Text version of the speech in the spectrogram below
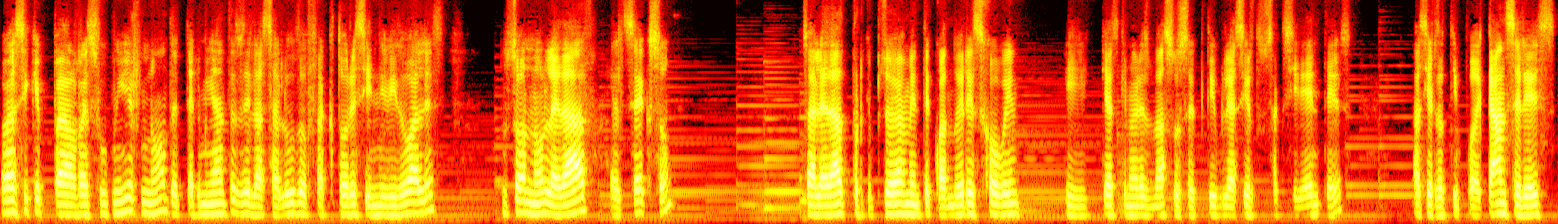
Ahora sí que para resumir, ¿no? Determinantes de la salud o factores individuales pues son, ¿no? La edad, el sexo. O sea, la edad, porque pues, obviamente cuando eres joven, y que es que no eres más susceptible a ciertos accidentes, a cierto tipo de cánceres,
